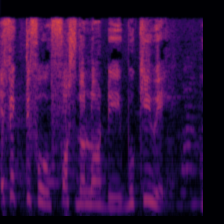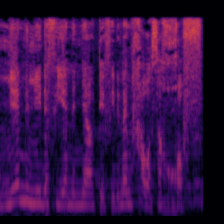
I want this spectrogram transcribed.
effectifu force de l'ordre yi bu kiiwee ñenn ñiy def yenn ñaawteef yi dinañ xaw a sax xof.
